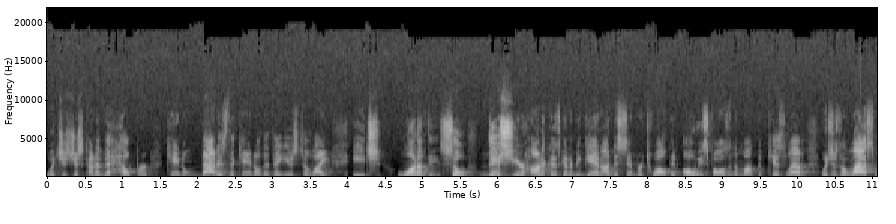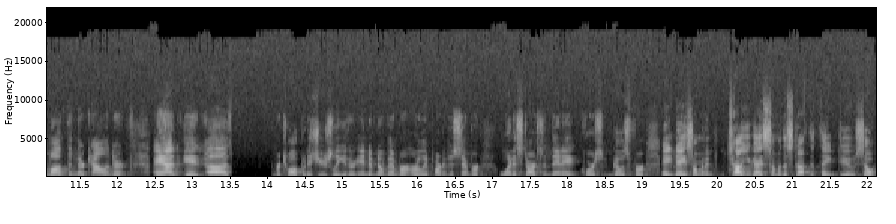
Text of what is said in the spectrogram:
which is just kind of the helper candle. That is the candle that they use to light each one of these. So this year, Hanukkah is going to begin on December 12th. It always falls in the month of Kislev, which is the last month in their calendar. And it. Uh, December 12th, but it's usually either end of November or early part of December when it starts, and then it, of course, goes for eight days. So I'm going to tell you guys some of the stuff that they do. So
